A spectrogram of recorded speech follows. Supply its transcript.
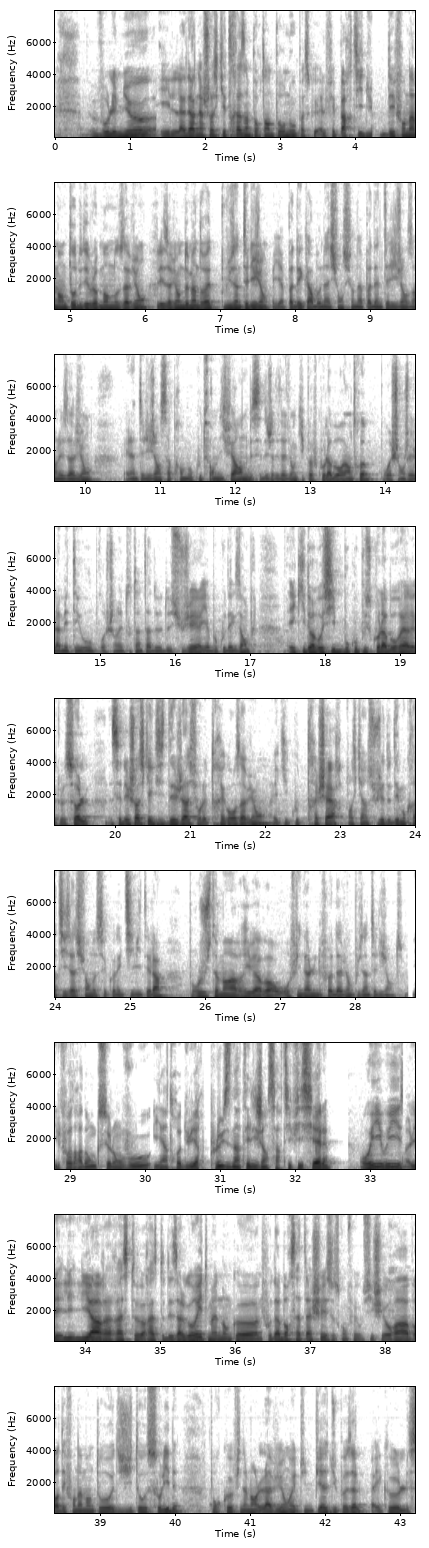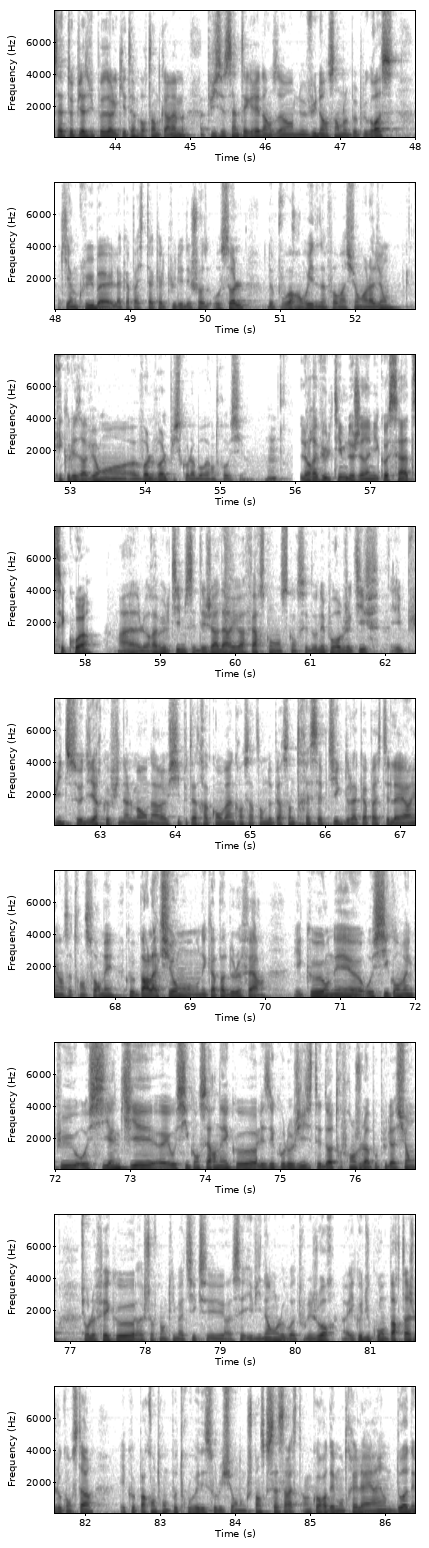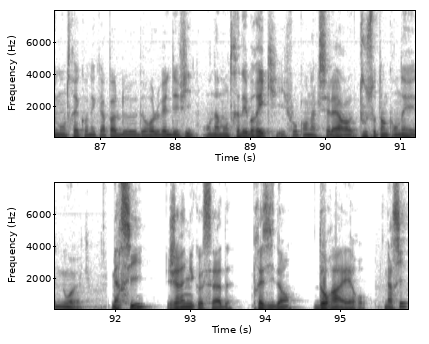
voler mieux. Et la dernière chose qui est très importante pour nous, parce qu'elle fait partie des fondamentaux du développement de nos avions, les avions de demain doivent être plus intelligents. Il n'y a pas de décarbonation si on n'a pas d'intelligence dans les avions. Et l'intelligence, ça prend beaucoup de formes différentes, mais c'est déjà des avions qui peuvent collaborer entre eux pour échanger la météo, pour échanger tout un tas de, sujets. Il y a beaucoup d'exemples. Et qui doivent aussi beaucoup plus collaborer avec le sol. C'est des choses qui existent déjà sur les très gros avions et qui coûtent très cher. Je pense qu'il y a un sujet de démocratisation de ces connectivités-là pour justement arriver à avoir au final une flotte d'avions plus intelligente. Il faudra donc, selon vous, y introduire plus d'intelligence artificielle? Oui, oui, l'IA reste, reste des algorithmes, hein, donc euh, il faut d'abord s'attacher, c'est ce qu'on fait aussi chez Aura, avoir des fondamentaux digitaux solides pour que finalement l'avion est une pièce du puzzle et que cette pièce du puzzle qui est importante quand même puisse s'intégrer dans une vue d'ensemble un peu plus grosse qui inclut bah, la capacité à calculer des choses au sol, de pouvoir envoyer des informations à l'avion et que les avions euh, vol-vol puissent collaborer entre eux aussi. Le rêve ultime de Jérémy Cossade, c'est quoi? Le rêve ultime, c'est déjà d'arriver à faire ce qu'on s'est donné pour objectif, et puis de se dire que finalement, on a réussi peut-être à convaincre un certain nombre de personnes très sceptiques de la capacité de l'aérien à se transformer, que par l'action, on est capable de le faire et qu'on est euh, aussi convaincu, aussi inquiet et aussi concerné que les écologistes et d'autres franges de la population sur le fait que le réchauffement climatique, c'est évident, on le voit tous les jours, et que du coup on partage le constat, et que par contre on peut trouver des solutions. Donc je pense que ça, ça reste encore à démontrer. L'aérien doit démontrer qu'on est capable de, relever le défi. On a montré des briques, il faut qu'on accélère tous autant qu'on est, nous avec. Merci, Jérémy Cossade, président d'Ora Aero. Merci.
